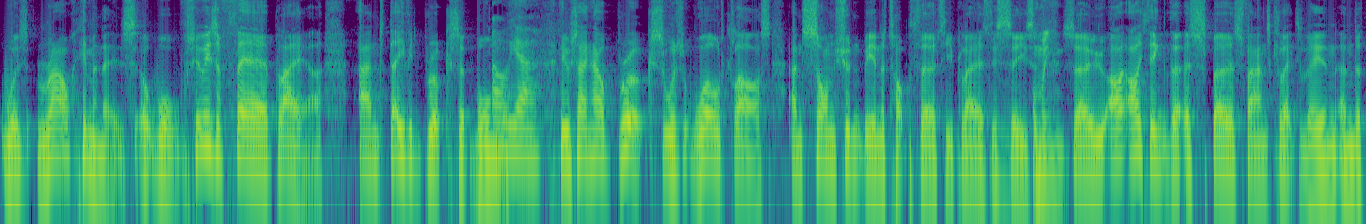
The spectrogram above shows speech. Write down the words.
Was Raul Jimenez at Wolves, who is a fair player, and David Brooks at Bournemouth. Oh, yeah. He was saying how Brooks was world class and Son shouldn't be in the top 30 players this season. I mean- so I, I think that as Spurs fans collectively and, and the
